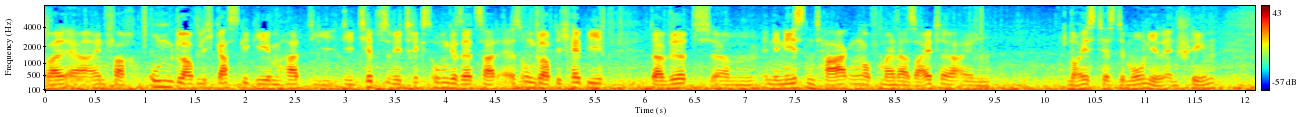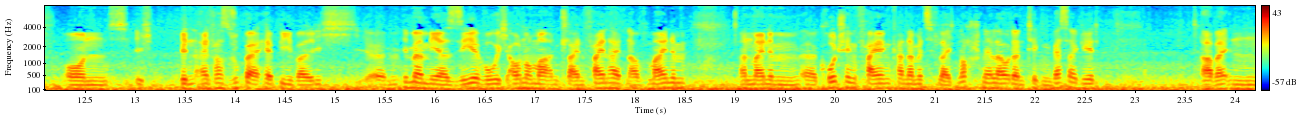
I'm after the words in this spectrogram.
weil er einfach unglaublich Gas gegeben hat, die, die Tipps und die Tricks umgesetzt hat. Er ist unglaublich happy da wird ähm, in den nächsten Tagen auf meiner Seite ein neues Testimonial entstehen. Und ich bin einfach super happy, weil ich äh, immer mehr sehe, wo ich auch nochmal an kleinen Feinheiten auf meinem, an meinem äh, Coaching feilen kann, damit es vielleicht noch schneller oder einen Ticken besser geht. Aber in,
